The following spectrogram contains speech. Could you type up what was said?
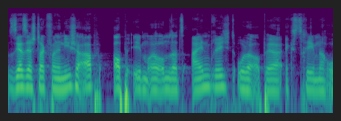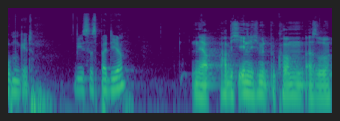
sehr, sehr stark von der Nische ab, ob eben euer Umsatz einbricht oder ob er extrem nach oben geht. Wie ist es bei dir? Ja, habe ich ähnlich mitbekommen. Also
